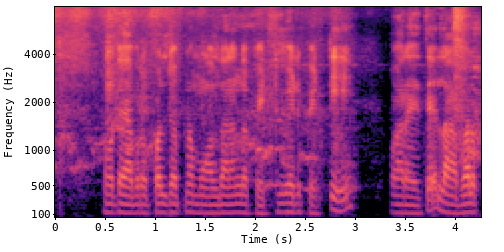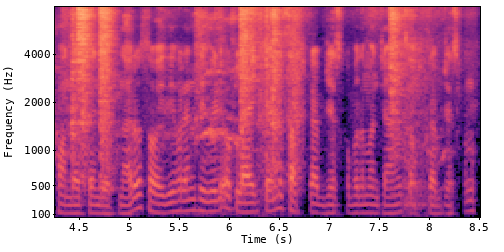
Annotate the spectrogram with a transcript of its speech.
నూట యాభై రూపాయలు చొప్పున మూలధనంగా పెట్టుబడి పెట్టి వారైతే లాభాలు పొందొచ్చు అని చెప్తున్నారు. సో ఇది ఫ్రెండ్స్ ఈ వీడియో. ఒక లైక్ చేయండి సబ్స్క్రైబ్ చేసుకోకపోతే మన ఛానల్ సబ్స్క్రైబ్ చేసుకుని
